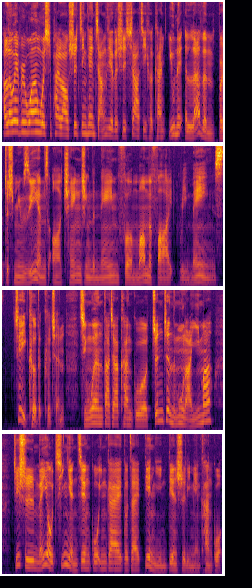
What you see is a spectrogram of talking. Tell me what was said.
Hello everyone，我是派老师。今天讲解的是夏季合刊 Unit Eleven。British museums are changing the name for mummified remains。这一课的课程，请问大家看过真正的木乃伊吗？ 即使没有亲眼见过，应该都在电影、电视里面看过。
